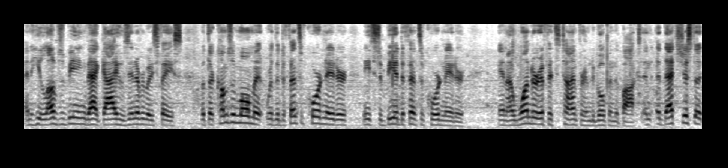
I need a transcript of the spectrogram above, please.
and he loves being that guy who's in everybody's face. But there comes a moment where the defensive coordinator needs to be a defensive coordinator, and I wonder if it's time for him to go up in the box. And that's just a,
